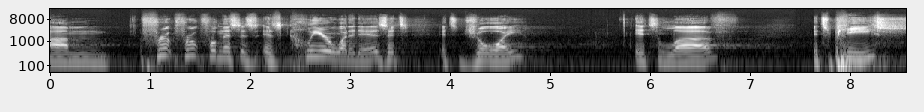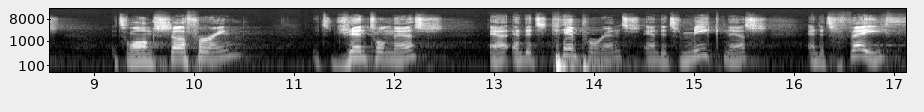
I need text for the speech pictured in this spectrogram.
Um, fruit, fruitfulness is, is clear what it is it's, it's joy, it's love, it's peace, it's long suffering, it's gentleness, and, and it's temperance, and it's meekness, and it's faith.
